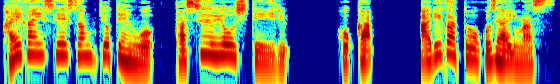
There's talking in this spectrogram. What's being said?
海外生産拠点を多数要している。他、ありがとうございます。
